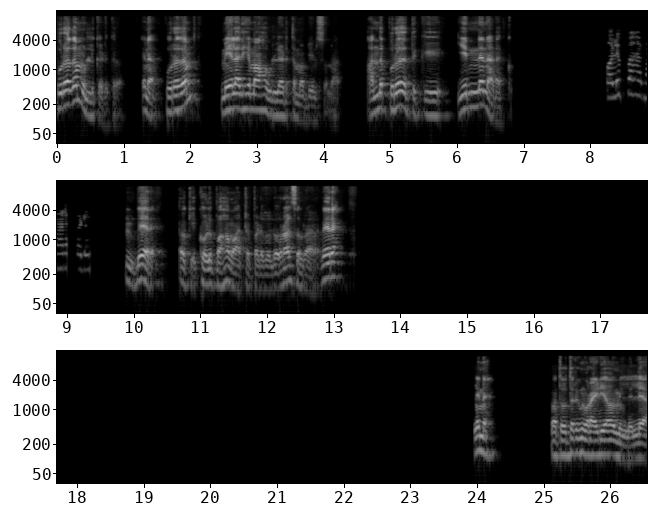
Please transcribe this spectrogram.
புரதம் உள்ளுக்கு எடுக்கிறோம். என்ன? புரதம் மேலதிகமாக உள்ளெடுத்தோம் அப்படின்னு சொன்னார். அந்த புரதத்துக்கு என்ன நடக்கும்? கொழுப்பாக மாறப்படும். வேற. ஓகே கொழுப்பாக மாற்றப்படும் ஒரு ஆள் சொல்றாங்க வேற? என்ன? மற்ற ஒருத்தருக்கும் ஒரு ஐடியாவும் இல்லை இல்லையா?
